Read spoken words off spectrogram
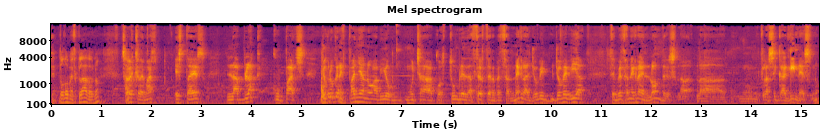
todo mezclado, ¿no? Sabes que además esta es la Black Coupage. Yo creo que en España no había mucha costumbre de hacer cervezas negras. Yo, vi- yo bebía cerveza negra en Londres, la, la, mm, clásica Guinness, ¿no?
